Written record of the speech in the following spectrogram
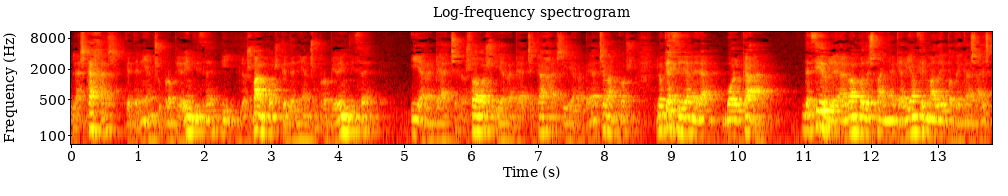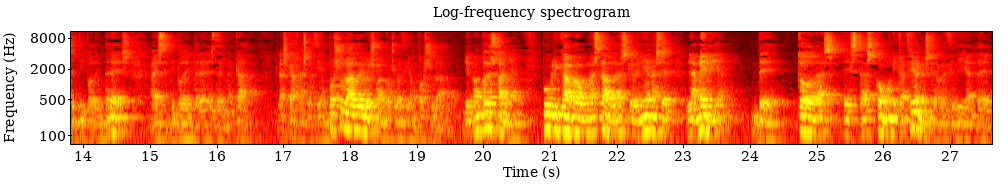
las cajas, que tenían su propio índice, y los bancos, que tenían su propio índice, IRPH los dos, IRPH cajas y IRPH bancos, lo que hacían era volcar, decirle al Banco de España que habían firmado hipotecas a este tipo de interés, a este tipo de interés del mercado. Las cajas lo hacían por su lado y los bancos lo hacían por su lado. Y el Banco de España publicaba unas tablas que venían a ser la media de todas estas comunicaciones que recibían de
